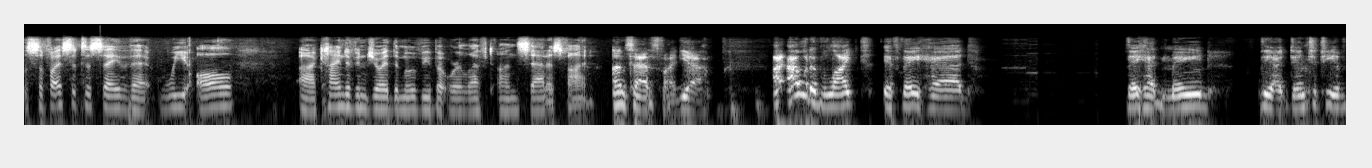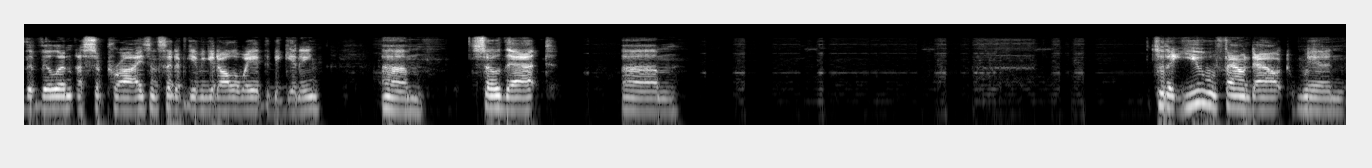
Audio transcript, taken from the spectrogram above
suffice it to say that we all uh, kind of enjoyed the movie, but were left unsatisfied. unsatisfied, yeah. I, I would have liked if they had they had made the identity of the villain a surprise instead of giving it all away at the beginning, um, so that um, so that you found out when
